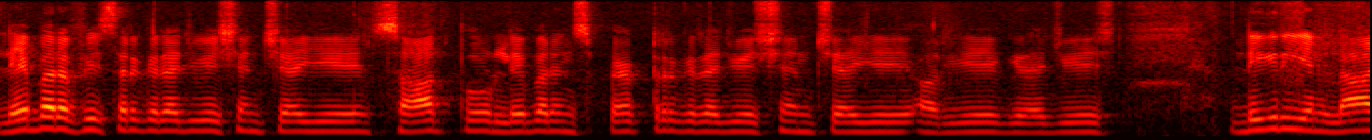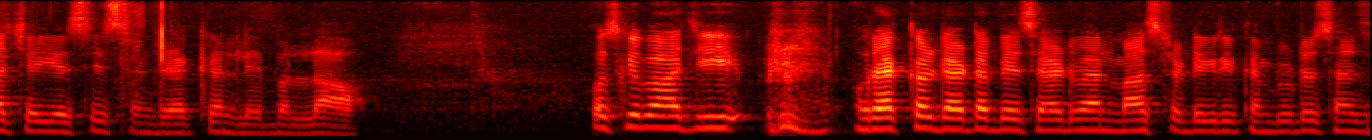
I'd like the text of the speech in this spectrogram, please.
labour officer graduation चाहिए, सात सातपुर लेबर इंस्पेक्टर ग्रेजुएशन चाहिए और ये ग्रेजुएशन डिग्री इन लॉ चाहिए असिस्टेंट डायरेक्टर लेबर लॉ उसके बाद जी Oracle database advance master degree computer science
